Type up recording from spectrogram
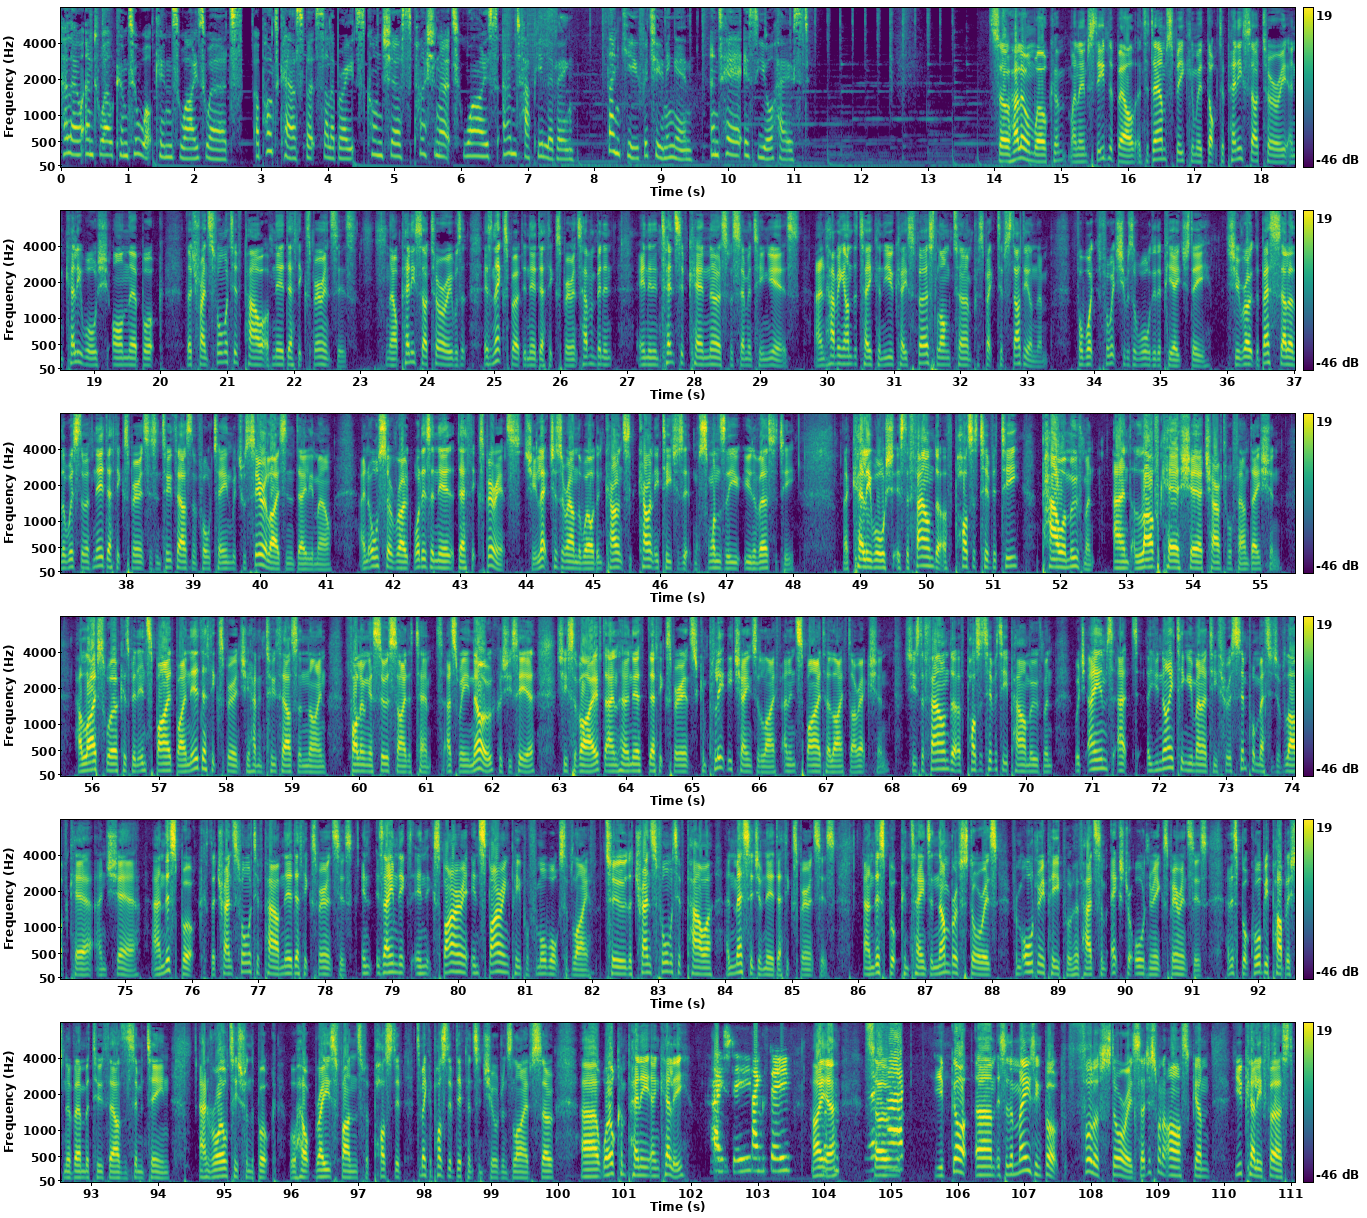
Hello and welcome to Watkins Wise Words, a podcast that celebrates conscious, passionate, wise, and happy living. Thank you for tuning in, and here is your host. So, hello and welcome. My name's Steve Nobel, and today I'm speaking with Dr. Penny Sartori and Kelly Walsh on their book, The Transformative Power of Near Death Experiences. Now, Penny Sartori was a, is an expert in near death experience, having been in, in an intensive care nurse for 17 years and having undertaken the UK's first long-term prospective study on them, for, what, for which she was awarded a PhD. She wrote the bestseller The Wisdom of Near Death Experiences in 2014, which was serialized in the Daily Mail, and also wrote What is a Near Death Experience? She lectures around the world and current, currently teaches at Swansea University. Now, Kelly Walsh is the founder of Positivity Power Movement and Love Care Share Charitable Foundation. Her life's work has been inspired by a near death experience she had in 2009 following a suicide attempt. As we know, because she's here, she survived, and her near death experience completely changed her life and inspired her life direction. She's the founder of Positivity Power Movement, which aims at uniting humanity through a simple message of love, care, and share. And this book, The Transformative Power of Near Death Experiences, in, is aimed at in inspiring, inspiring people from all walks of life to the transformative power and message of near death experiences. And this book contains a number of stories from ordinary people who have had some extraordinary experiences. And this book will be published in November 2017, and royalties from the book will help raise funds for positive to make a positive difference in children's lives. So, uh, welcome, Penny and Kelly. Hi, Steve. Thanks, Steve. Hiya. So, you've got um, it's an amazing book full of stories. So I just want to ask um, you, Kelly, 1st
